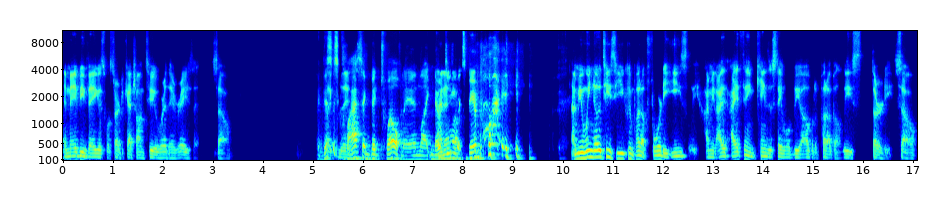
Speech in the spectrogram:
And maybe Vegas will start to catch on too where they raise it. So Like this Like is they- classic Big 12, man. Like no defense being played. I mean, we know TCU can put up 40 easily. I mean, I, I think Kansas State will be able to put up at least 30. So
